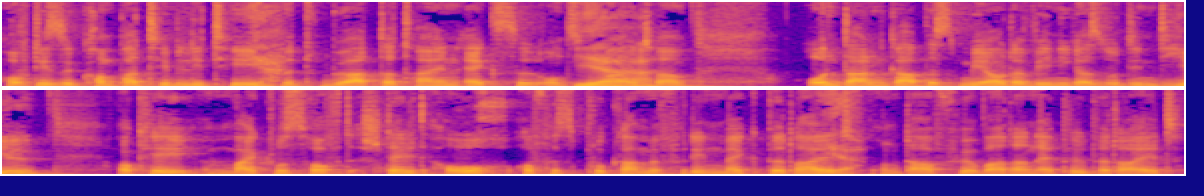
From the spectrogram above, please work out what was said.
Auf diese Kompatibilität ja. mit Word-Dateien, Excel und so weiter. Und dann gab es mehr oder weniger so den Deal, okay, Microsoft stellt auch Office-Programme für den Mac bereit ja. und dafür war dann Apple bereit,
